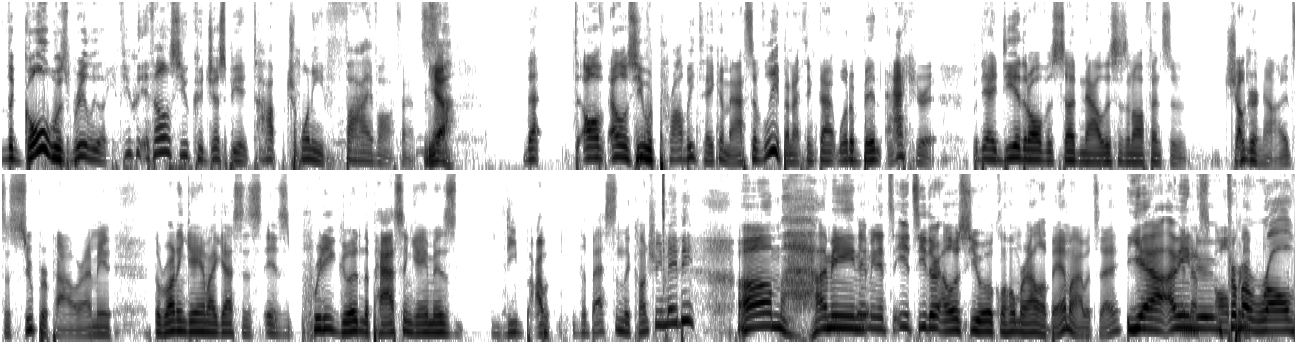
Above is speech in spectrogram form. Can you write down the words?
the goal was really like if you could, if LSU could just be a top 25 offense, yeah. that all LSU would probably take a massive leap, and I think that would have been accurate. But the idea that all of a sudden now this is an offensive juggernaut, it's a superpower. I mean, the running game I guess is is pretty good, and the passing game is the I- the best in the country, maybe. Um, I mean, I mean, it's it's either LSU, Oklahoma, or Alabama. I would say. yeah, I mean, from a raw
